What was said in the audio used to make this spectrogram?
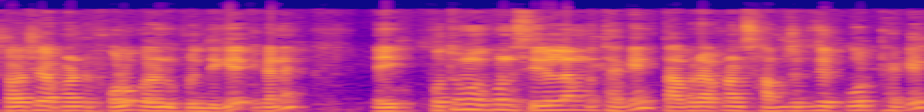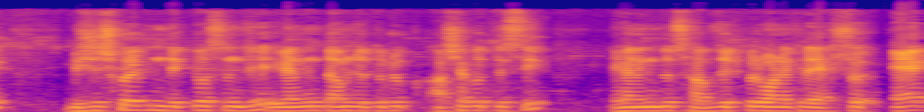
সরাসরি আপনারা ফলো করেন উপর দিকে, এখানে। এই প্রথমে উপরে সিরিয়াল নাম্বার থাকে, তারপরে আপনার সাবজেক্ট যে কোড থাকে, বিশেষ করে কিন্তু দেখতে পাচ্ছেন যে, এখানে কিন্তু আমি যতটুকু আশা করতেছি এখানে কিন্তু সাবজেক্ট করে অনেকের একশো এক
